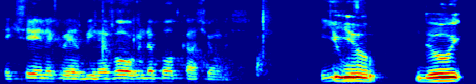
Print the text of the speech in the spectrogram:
ik zie nog weer binnen de volgende podcast, jongens. Joe. Doei.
